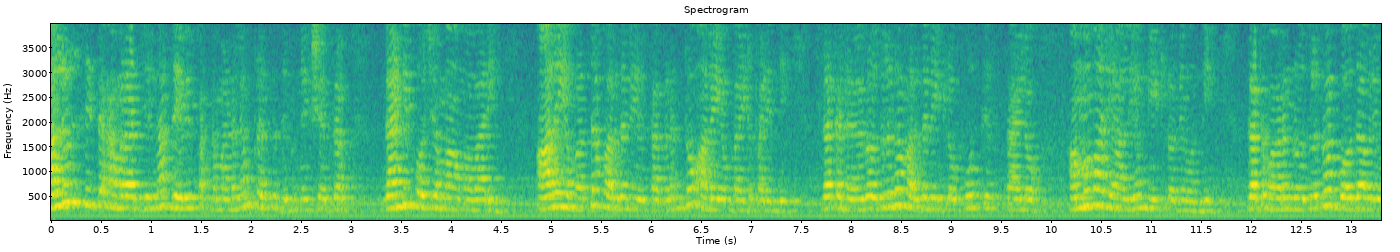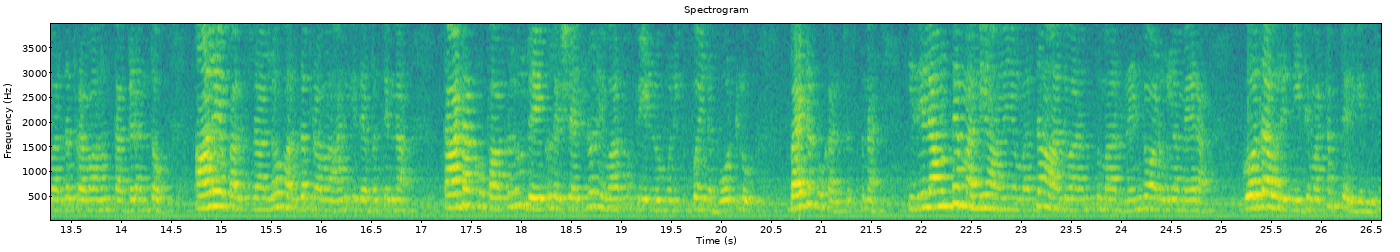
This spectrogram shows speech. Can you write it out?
అల్లూరు సీతారామరాజు జిల్లా దేవీపట్నం మండలం ప్రసిద్ధ పుణ్యక్షేత్రం గండిపోచమ్మ అమ్మవారి ఆలయం వద్ద వరద నీరు తగ్గడంతో ఆలయం బయటపడింది. గత నెల రోజులుగా వరద నీటిలో పూర్తి స్థాయిలో అమ్మవారి ఆలయం నీటిలోనే ఉంది. గత వారం రోజులుగా గోదావరి వరద ప్రవాహం తగ్గడంతో ఆలయ పరిసరాల్లో వరద ప్రవాహానికి దెబ్బతిన్న తాటాకు పాకలు రేకుల షెడ్లు నివాస పీళ్ళు మునిగిపోయిన బోట్లు బయటకు కనిపిస్తున్నాయి. ఇదిలా ఉంటే మళ్ళీ ఆలయం వద్ద ఆదివారం సుమారు రెండు అడుగుల మేర గోదావరి నీటి మట్టం పెరిగింది.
